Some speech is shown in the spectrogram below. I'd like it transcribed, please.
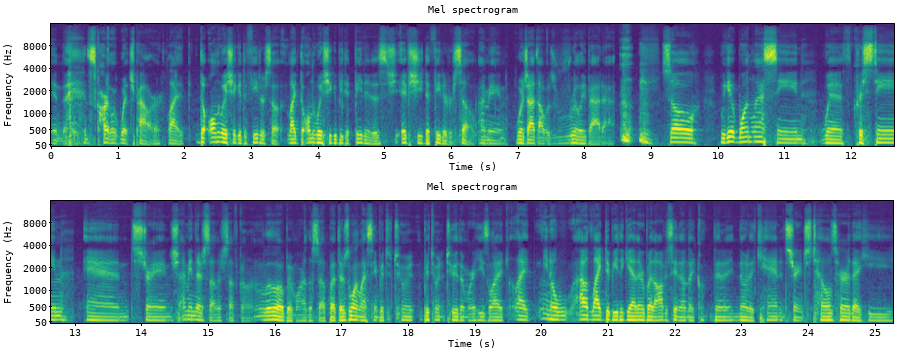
in the Scarlet Witch power. Like the only way she could defeat herself, like the only way she could be defeated is if she defeated herself. I mean, which I thought was really bad at. so we get one last scene with Christine and Strange. I mean, there's other stuff going, on, a little bit more other stuff, but there's one last scene between between the two of them where he's like, like you know, I would like to be together, but obviously know they, they know they can. And Strange tells her that he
